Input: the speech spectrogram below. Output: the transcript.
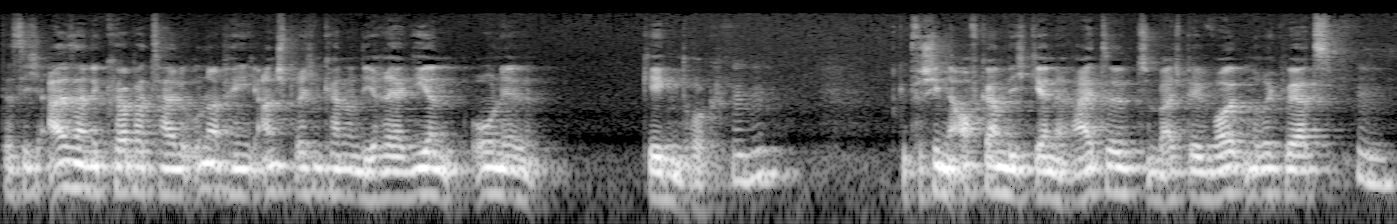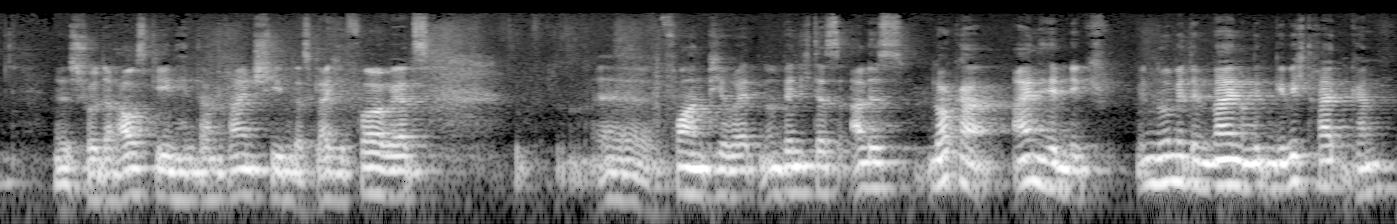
dass ich all seine Körperteile unabhängig ansprechen kann und die reagieren ohne Gegendruck. Es gibt verschiedene Aufgaben, die ich gerne reite, zum Beispiel Wolken rückwärts, ne, Schulter rausgehen, Hintern reinschieben, das gleiche vorwärts, äh, Vorhandpirouetten. Und wenn ich das alles locker, einhändig, nur mit dem Bein und mit dem Gewicht reiten kann,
